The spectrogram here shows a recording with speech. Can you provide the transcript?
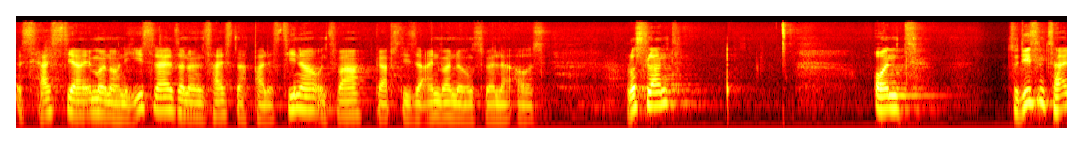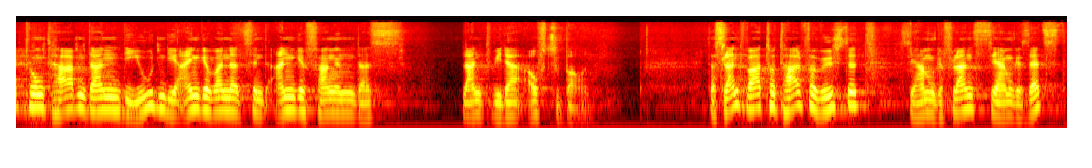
Es heißt ja immer noch nicht Israel, sondern es heißt nach Palästina. Und zwar gab es diese Einwanderungswelle aus Russland, und zu diesem Zeitpunkt haben dann die Juden, die eingewandert sind, angefangen, das Land wieder aufzubauen. Das Land war total verwüstet. Sie haben gepflanzt, sie haben gesetzt.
